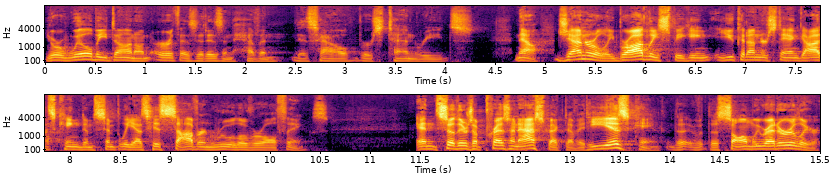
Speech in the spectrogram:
your will be done on earth as it is in heaven, is how verse 10 reads. Now, generally, broadly speaking, you could understand God's kingdom simply as his sovereign rule over all things. And so there's a present aspect of it. He is king. The, the psalm we read earlier.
